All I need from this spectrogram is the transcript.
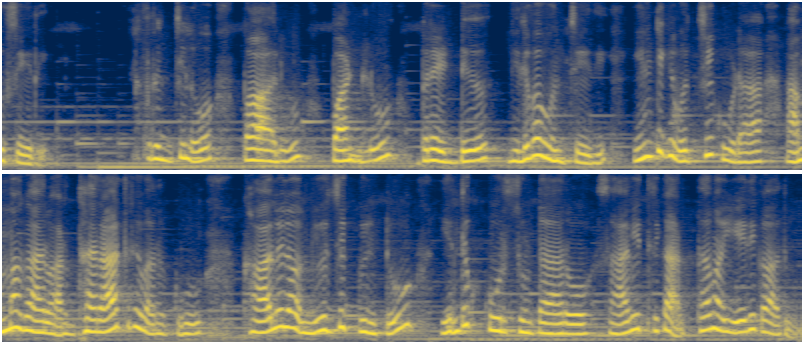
చూసేది. ఫ్రిడ్జ్లో పాలు పండ్లు బ్రెడ్ నిలువ ఉంచేది. ఇంటికి వచ్చి కూడా అమ్మగారు అర్ధరాత్రి వరకు కాలులో మ్యూజిక్ వింటూ ఎందుకు కూర్చుంటారో సావిత్రికి అర్థమయ్యేది కాదు.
